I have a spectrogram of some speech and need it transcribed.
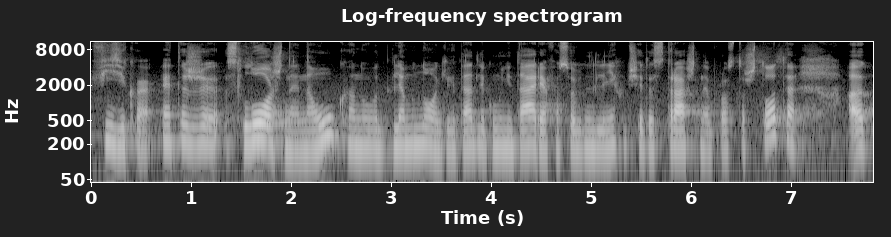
Физика — это же сложная наука, ну вот для многих, да, для гуманитариев, особенно для них вообще это страшное просто что-то. А,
